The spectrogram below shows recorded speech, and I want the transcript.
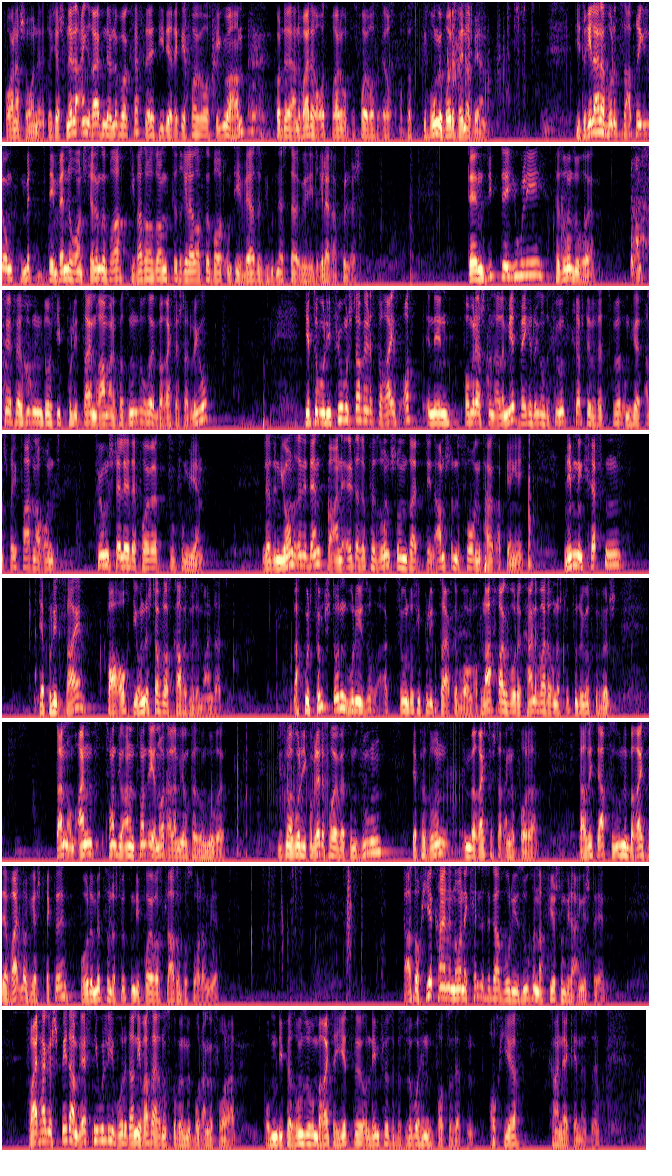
vor einer Scheune. Durch das schnelle Eingreifen der Lübecker Kräfte, die direkt ihr Feuerwehrhaus gegenüber haben, konnte eine weitere Ausbreitung auf das, Feuerwehrhaus, äh, auf das Wohngebäude verhindert werden. Die Drehleiter wurde zur Abriegelung mit dem Wenderohr in Stellung gebracht, die Wasserversorgung zur Drehleiter aufgebaut und diverse Glutnester über die Drehleiter abgelöscht. Den 7. Juli, Personensuche. Amtshilfe ersuchen durch die Polizei im Rahmen einer Personensuche im Bereich der Stadt Lüchow. Hierzu wurde die Führungsstaffel des Bereichs Ost in den Vormittagsstunden alarmiert, welche durch unsere Führungskräfte besetzt wird, um hier als Ansprechpartner und Führungsstelle der Feuerwehr zu fungieren. In der Seniorenresidenz war eine ältere Person schon seit den Abendstunden des vorigen Tages abgängig. Neben den Kräften der Polizei war auch die Hundestaffel aus Kabels mit im Einsatz. Nach gut fünf Stunden wurde die Suchaktion durch die Polizei abgebrochen. Auf Nachfrage wurde keine weitere Unterstützung durch uns gewünscht. Dann um 20.21 Uhr erneut Alarmierung Personensuche. Diesmal wurde die komplette Feuerwehr zum Suchen der Person im Bereich der Stadt angefordert. Da sich der abzusuchende Bereich sehr weitläufig erstreckte, wurde mit zur Unterstützung die Feuerwehr aus Plato und Bustow alarmiert. Da es auch hier keine neuen Erkenntnisse gab, wurde die Suche nach vier Stunden wieder eingestellt. Zwei Tage später, am 11. Juli, wurde dann die Wasserrettungsgruppe mit Boot angefordert, um die Personensuche im Bereich der Jetzel und Nebenflüsse bis Lübbow hin fortzusetzen. Auch hier keine Erkenntnisse.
